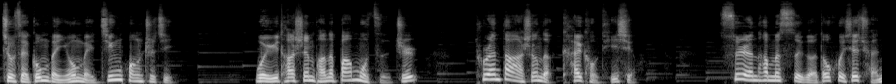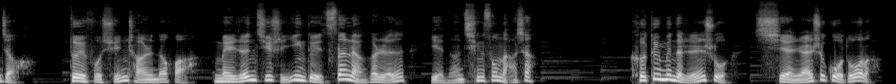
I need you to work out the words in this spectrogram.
就在宫本由美惊慌之际，位于他身旁的八木子之突然大声的开口提醒：“虽然他们四个都会些拳脚，对付寻常人的话，每人即使应对三两个人也能轻松拿下。可对面的人数显然是过多了，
